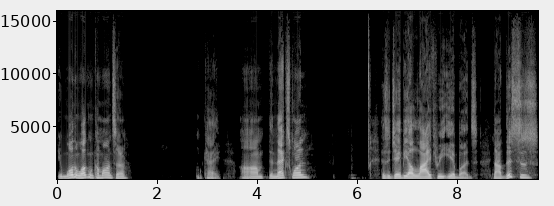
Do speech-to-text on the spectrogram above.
you're more than welcome. Come on, sir. Okay. Um, the next one is a JBL Live 3 earbuds. Now, this is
